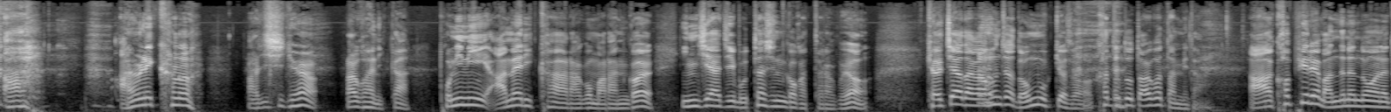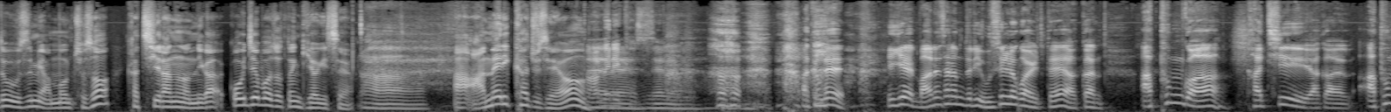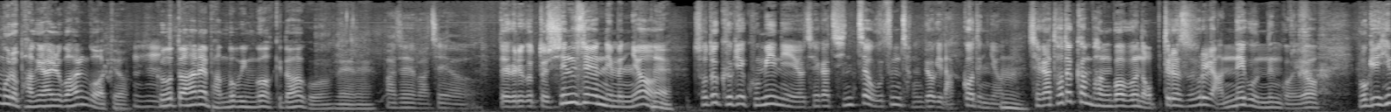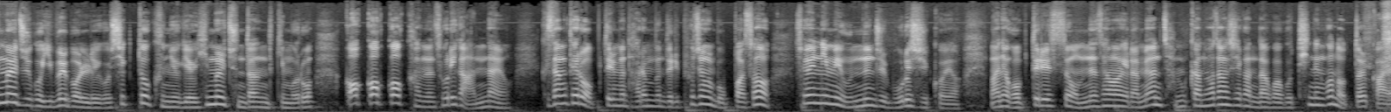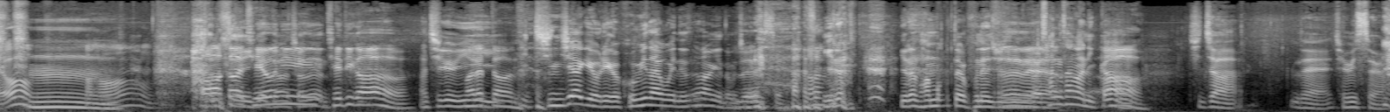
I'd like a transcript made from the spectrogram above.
아 아메리카노 맞으시죠 라고 하니까 본인이 아메리카라고 말한 걸 인지하지 못하신 것 같더라고요. 결제하다가 혼자 너무 웃겨서 카드도 떨궜답니다. 아 커피를 만드는 동안에도 웃음이 안 멈춰서 같이 일하는 언니가 꼬집어줬던 기억이 있어요. 아. 아 아메리카 주세요. 아, 아메리카 네네, 주세요. 네네. 아, 아 근데 이게 많은 사람들이 웃으려고 할 때 약간 아픔과 같이 약간 아픔으로 방해하려고 하는 것 같아요. 음흠. 그것도 하나의 방법인 것 같기도 하고. 네네. 맞아요, 맞아요. 네 그리고 또 신수연님은요. 네. 저도 그게 고민이에요. 제가 진짜 웃음 장벽이 낮거든요. 음. 제가 터득한 방법은 엎드려서 소리를 안 내고 웃는 거예요. 목에 힘을 주고 입을 벌리고 식도 근육에 힘을 준다는 느낌으로 꺽꺽꺽 하면 소리가 안 나요. 그 상태로 엎드리면 다른 분들이 표정을 못 봐서 소연님이 웃는 줄 모르실 거예요. 만약 엎드릴 수 없는 상황이라면 잠깐 화장실 간다고 하고 튀는 건 어떨까요? 음. 어. 아, 아까 재현이 저는- 제디가 아 지금 이, 말했던- 이 진지하게 우리가 고민하고 있는 상황이 너무 네. 재밌어요. 이런 이런 반복들 보내주시는 네네. 걸 상상하니까 아, 진짜 네 재밌어요.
